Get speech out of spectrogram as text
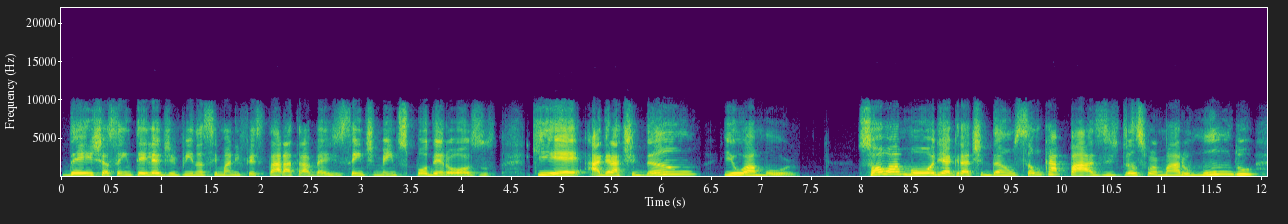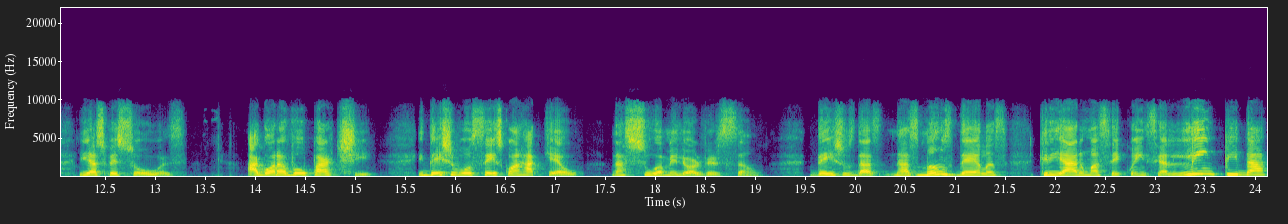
Deixe a centelha divina se manifestar através de sentimentos poderosos, que é a gratidão e o amor. Só o amor e a gratidão são capazes de transformar o mundo e as pessoas. Agora vou partir e deixo vocês com a Raquel, na sua melhor versão. Deixo das, nas mãos delas criar uma sequência límpida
